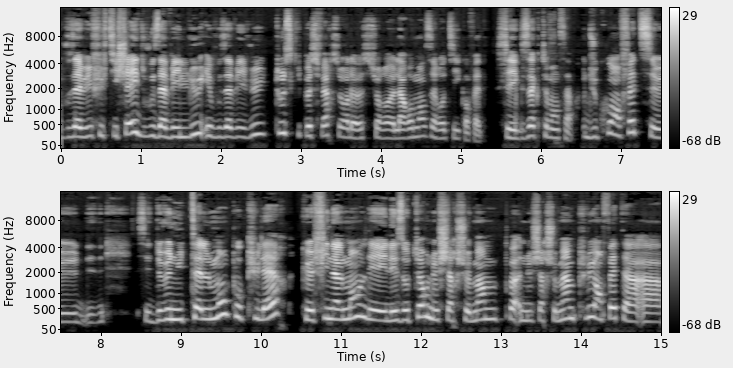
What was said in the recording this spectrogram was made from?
vous avez Fifty Shades, vous avez lu et vous avez vu tout ce qui peut se faire sur le sur la romance érotique en fait. C'est exactement ça. Du coup en fait c'est c'est devenu tellement populaire que finalement les, les auteurs ne cherchent même pas ne cherchent même plus en fait à,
